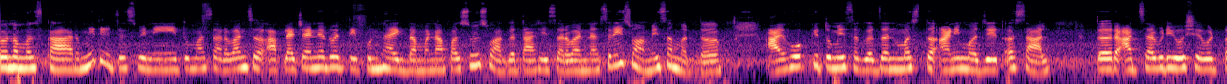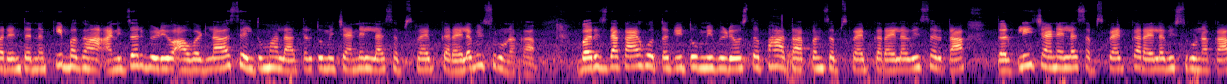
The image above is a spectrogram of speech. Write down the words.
हॅलो नमस्कार. मी तेजस्विनी. तुम्हा सर्वांचं आपल्या चॅनलवरती पुन्हा एकदा मनापासून स्वागत आहे. सर्वांना श्री स्वामी समर्थ. आय होप की तुम्ही सगळंजण मस्त आणि मजेत असाल. तर आजचा व्हिडिओ शेवटपर्यंत नक्की बघा आणि जर व्हिडिओ आवडला असेल तुम्हाला तर तुम्ही चॅनलला सबस्क्राईब करायला विसरू नका. बरेचदा काय होतं की तुम्ही व्हिडिओज तर पाहता पण सबस्क्राईब करायला विसरता तर प्लीज चॅनलला सबस्क्राईब करायला विसरू नका.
